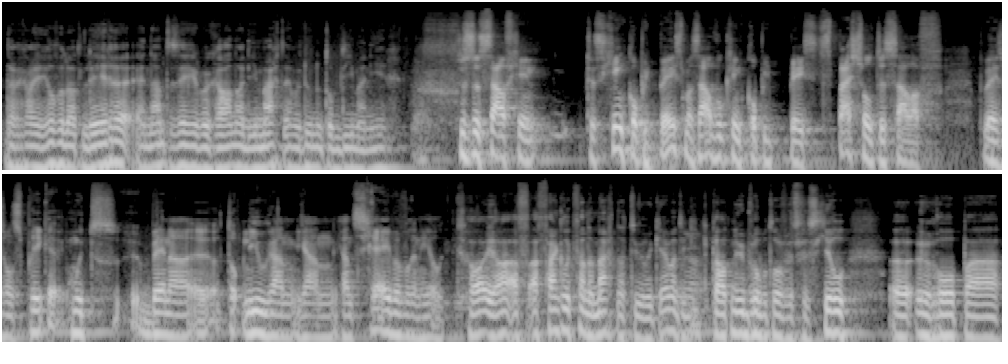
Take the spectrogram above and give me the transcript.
daar ga je heel veel uit leren en dan te zeggen we gaan naar die markt en we doen het op die manier. Dus het is zelf geen, het is geen copy-paste, maar zelf ook geen copy-paste special. Is zelf wijze van spreken, je moet bijna het opnieuw gaan, gaan, gaan schrijven voor een heel... Ja, afhankelijk van de markt natuurlijk. Hè? Want ik, ik praat nu bijvoorbeeld over het verschil Europa,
